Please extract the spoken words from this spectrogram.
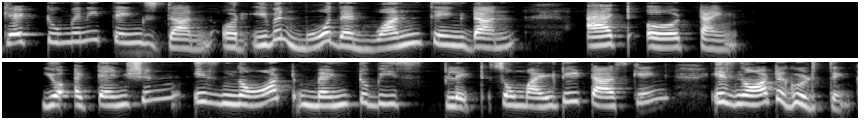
get too many things done or even more than one thing done at a time. Your attention is not meant to be split, so multitasking is not a good thing.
